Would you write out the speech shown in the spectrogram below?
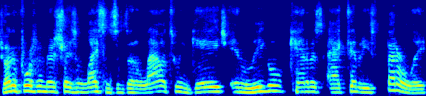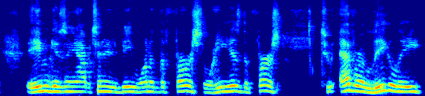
Drug Enforcement Administration licenses that allow it to engage in legal cannabis activities federally. It even gives him the opportunity to be one of the first, or he is the first, to ever legally,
